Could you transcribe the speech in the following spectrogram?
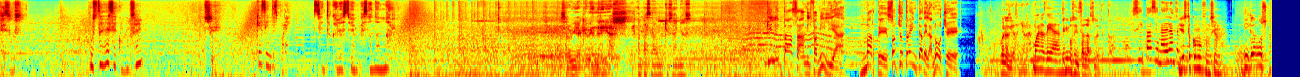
Jesús. ¿Ustedes se conocen? Sí. ¿Qué sientes por él? Siento que lo estoy empezando a amar. Sabía que vendrías. Han pasado muchos años. ¿Qué le pasa a mi familia? Martes, 8.30 de la noche. Buenos días, señora. Buenos días. Venimos a instalar su detector. Sí, pasen, adelante. ¿Y esto cómo funciona? Digamos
